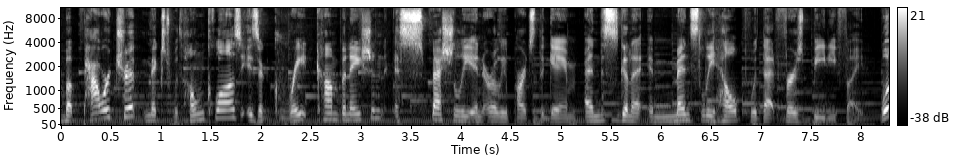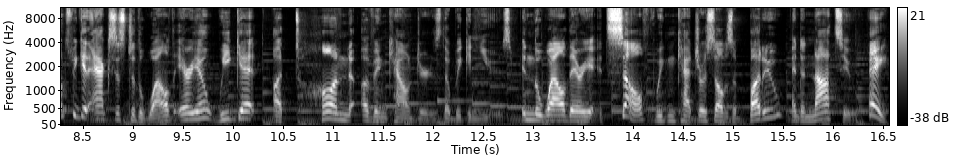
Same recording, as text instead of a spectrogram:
but Power Trip mixed with Hone Claws is a great combination, especially in early parts of the game, and this is gonna immensely help with that first Bede fight. Once we get access to the wild area, we get a ton of encounters that we can use. In the wild area itself, we can catch ourselves a Budew and a Natu, Hey,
